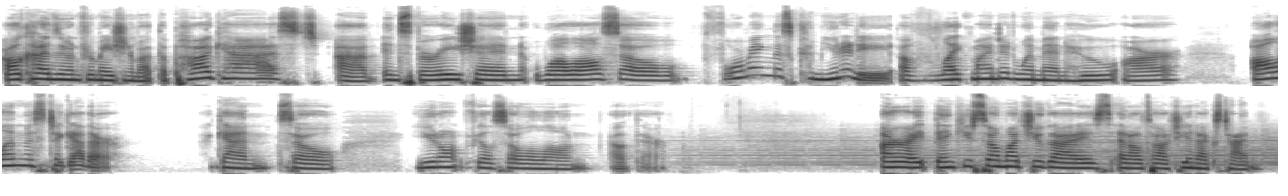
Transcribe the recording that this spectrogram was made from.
all kinds of information about the podcast, um, inspiration, while also forming this community of like minded women who are all in this together. Again, so you don't feel so alone out there. All right. Thank you so much, you guys, and I'll talk to you next time.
